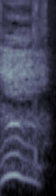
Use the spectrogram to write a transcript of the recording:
Ugh!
